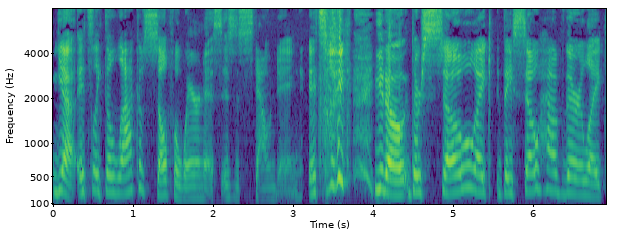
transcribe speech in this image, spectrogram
Yeah, it's like the lack of self awareness is astounding. It's like, you know, they're so like, they so have their like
